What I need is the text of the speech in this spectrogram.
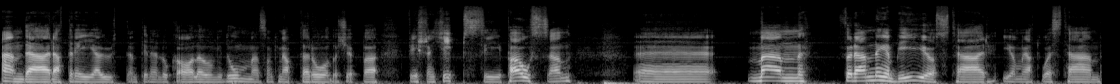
än det är att rea ut den till den lokala ungdomen som knappt har råd att köpa fish and chips i pausen. Eh, men förändringen blir just här i och med att West Ham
